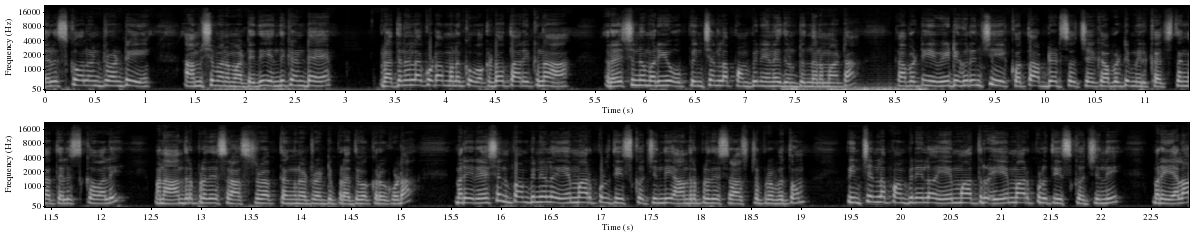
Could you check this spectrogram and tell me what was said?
తెలుసుకోవాలన్నటువంటి అంశం అన్నమాట ఇది. ఎందుకంటే ప్రతి నెల కూడా మనకు ఒకటో తారీఖున రేషన్ మరియు పింఛన్ల పంపిణీ అనేది ఉంటుందన్నమాట. కాబట్టి వీటి గురించి కొత్త అప్డేట్స్ వచ్చాయి కాబట్టి మీరు ఖచ్చితంగా తెలుసుకోవాలి. మన ఆంధ్రప్రదేశ్ రాష్ట్ర వ్యాప్తంగా ఉన్నటువంటి ప్రతి ఒక్కరు కూడా. మరి రేషన్ పంపిణీలో ఏ మార్పులు తీసుకొచ్చింది ఆంధ్రప్రదేశ్ రాష్ట్ర ప్రభుత్వం? పింఛన్ల పంపిణీలో ఏ మాత్రం ఏ మార్పులు తీసుకొచ్చింది? మరి ఎలా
